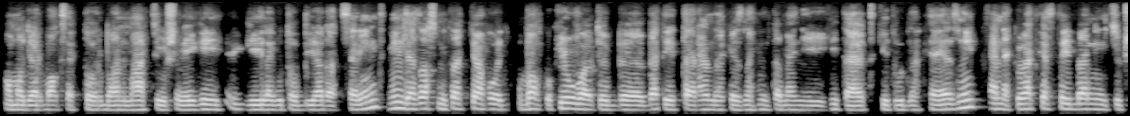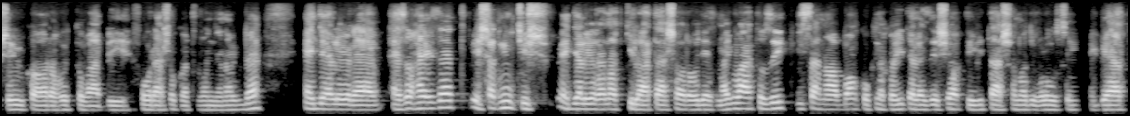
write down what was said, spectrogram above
a magyar bankszektorban március végéig legutóbbi adat szerint. Mindez azt mutatja, hogy a bankok jóval több betéttel rendelkeznek, mint amennyi hitelt ki tudnak helyezni. Ennek következtében nincs szükségük arra, hogy további forrásokat vonjanak be. Egyelőre ez a helyzet, és hát nincs is egyelőre nagy kilátás arra, hogy ez megváltozik, hiszen a bankoknak a hitelezési aktivitása nagy valószínűséggel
